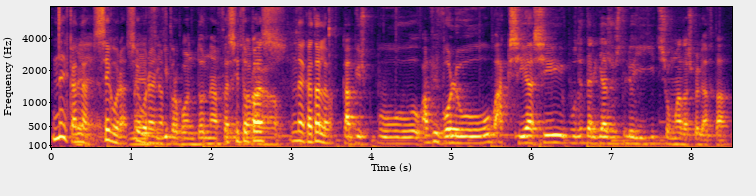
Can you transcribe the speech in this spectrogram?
Ναι, καλά, Με- σίγουρα. σίγουρα με είναι φυγή αυτό. προπονητών να φέρεις Εσύ το πας, ναι, κατάλαβα. κάποιους που αμφιβολού αξίαση, που δεν ταιριάζουν στη λογική της ομάδας και όλα αυτά.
